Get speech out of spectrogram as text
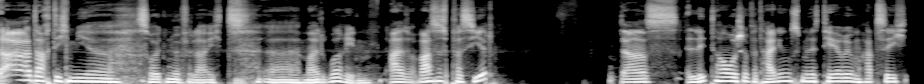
da dachte ich mir, sollten wir vielleicht äh, mal drüber reden. Also, was ist passiert? Das litauische Verteidigungsministerium hat sich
